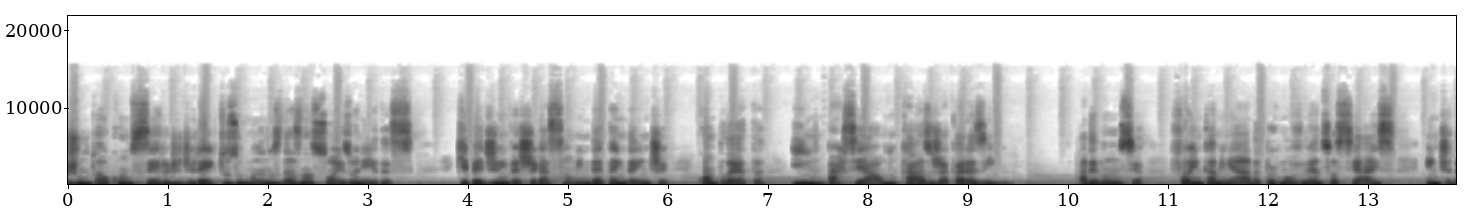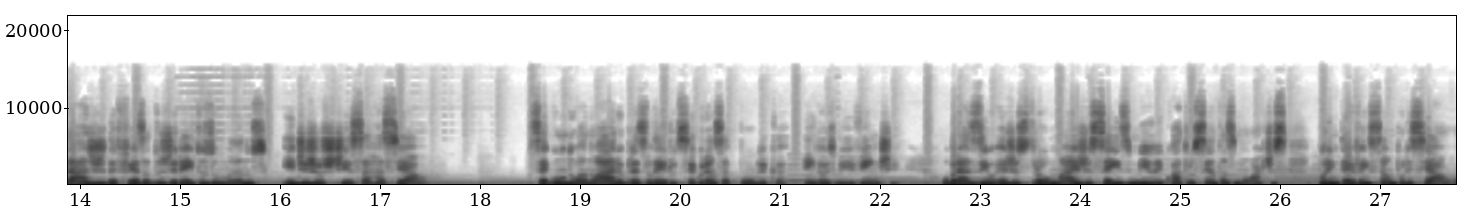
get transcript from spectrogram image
junto ao Conselho de Direitos Humanos das Nações Unidas que pediu investigação independente, completa e imparcial no caso Jacarezinho. A denúncia foi encaminhada por movimentos sociais, entidades de defesa dos direitos humanos e de justiça racial. Segundo o Anuário Brasileiro de Segurança Pública, em 2020, o Brasil registrou mais de 6.400 mortes por intervenção policial,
